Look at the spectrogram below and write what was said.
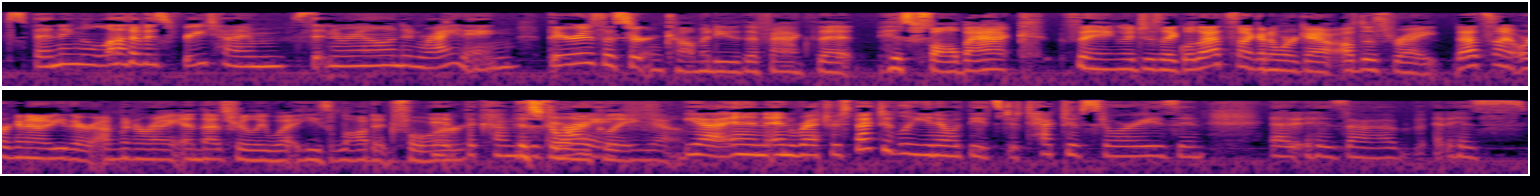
spending a lot of his free time sitting around and writing. There is a certain comedy to the fact that his fallback thing, which is like, well, that's not going to work out. I'll just write. That's not working out either. I'm going to write, and that's really what he's lauded for it becomes his historically. Yeah. yeah, and and retrospectively, you know, with these detective stories and at his uh, at his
